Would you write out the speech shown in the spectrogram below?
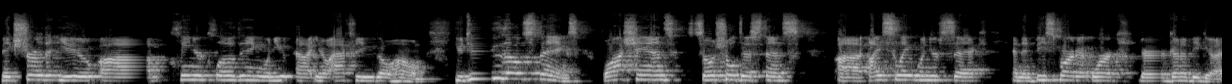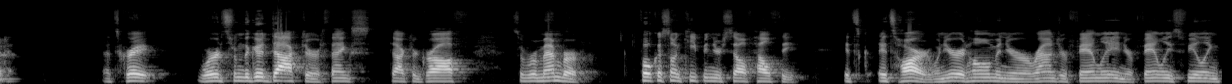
make sure that you uh, clean your clothing when you, uh, you know, after you go home. You do those things, wash hands, social distance, uh, isolate when you're sick, and then be smart at work. You're going to be good. That's great. Words from the good doctor. Thanks, Dr. Groff. So remember, focus on keeping yourself healthy. It's, it's hard when you're at home and you're around your family and your family's feeling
